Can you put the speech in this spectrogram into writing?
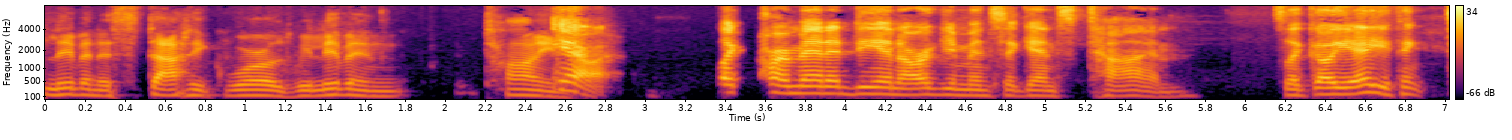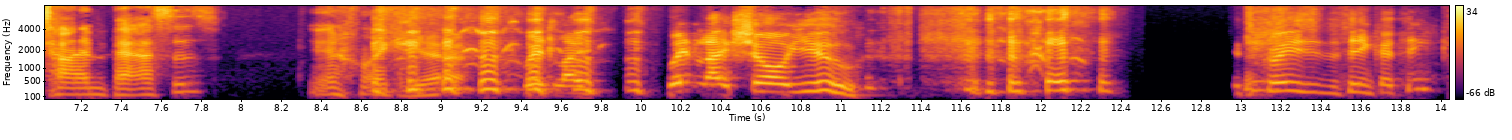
live in a static world. We live in time. Yeah, like Parmenidean arguments against time. It's like, oh yeah, you think time passes? You know, like Yeah. wait till I wait till I show you. It's crazy to think. I think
